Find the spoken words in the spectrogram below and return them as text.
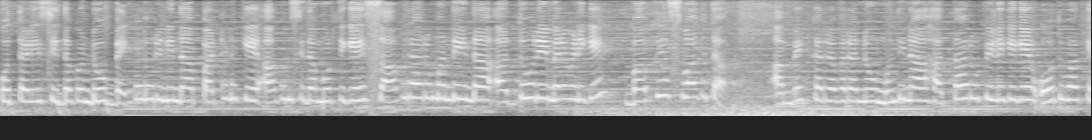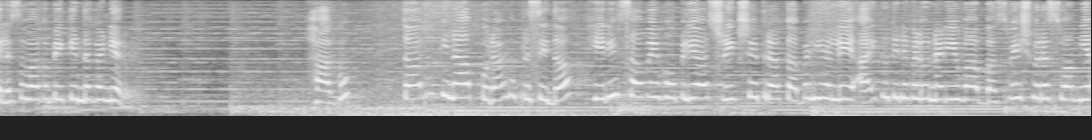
ಪುತ್ಥಳಿ ಸಿದ್ಧಗೊಂಡು ಬೆಂಗಳೂರಿನಿಂದ ಪಟ್ಟಣಕ್ಕೆ ಆಗಮಿಸಿದ ಮೂರ್ತಿಗೆ ಸಾವಿರಾರು ಮಂದಿಯಿಂದ ಅದ್ದೂರಿ ಮೆರವಣಿಗೆ ಭವ್ಯ ಸ್ವಾಗತ. ಅಂಬೇಡ್ಕರ್ ಅವರನ್ನು ಮುಂದಿನ ಹತ್ತಾರು ಪೀಳಿಗೆಗೆ ಓದುವ ಕೆಲಸವಾಗಬೇಕೆಂದ ಗಣ್ಯರು. ಹಾಗೂ ತಾಲೂಕಿನ ಪುರಾಣ ಪ್ರಸಿದ್ಧ ಹಿರಿಸಾವೆ ಹೋಬಳಿಯ ಶ್ರೀ ಕ್ಷೇತ್ರ ಕಬಳಿಯಲ್ಲಿ ಐದು ದಿನಗಳು ನಡೆಯುವ ಬಸವೇಶ್ವರ ಸ್ವಾಮಿಯ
